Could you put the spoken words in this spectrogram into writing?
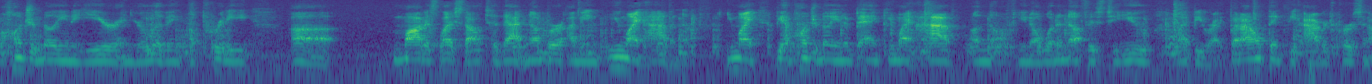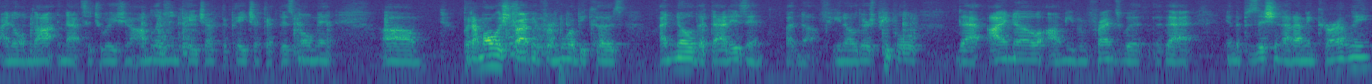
a hundred million a year and you're living a pretty uh, modest lifestyle to that number, I mean, you might have enough. You might, if you have 100 million in a bank, you might have enough. You know, what enough is to you might be right. But I don't think the average person, I know I'm not in that situation. I'm living paycheck to paycheck at this moment. Um, but I'm always striving for more because I know that that isn't enough. You know, there's people that I know, I'm even friends with, that in the position that I'm in currently,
